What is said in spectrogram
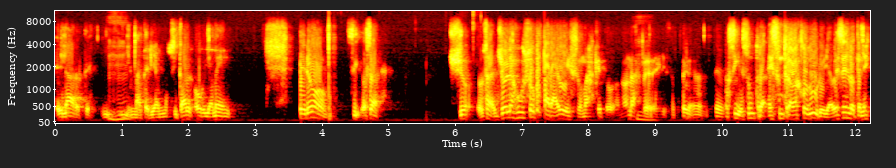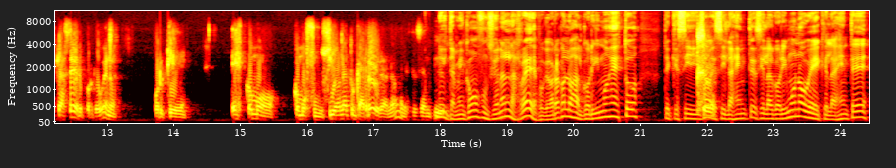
el arte y, material musical, obviamente. Pero, sí, o sea, yo, o sea, yo las uso para eso más que todo, ¿no? Las redes. Pero, pero, sí, es un, es un trabajo duro y a veces lo tenés que hacer porque, bueno, porque es como, como funciona tu carrera, ¿no? En este sentido. y también cómo funcionan las redes, porque ahora con los algoritmos esto de que si, si la gente, si el algoritmo no ve que la gente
